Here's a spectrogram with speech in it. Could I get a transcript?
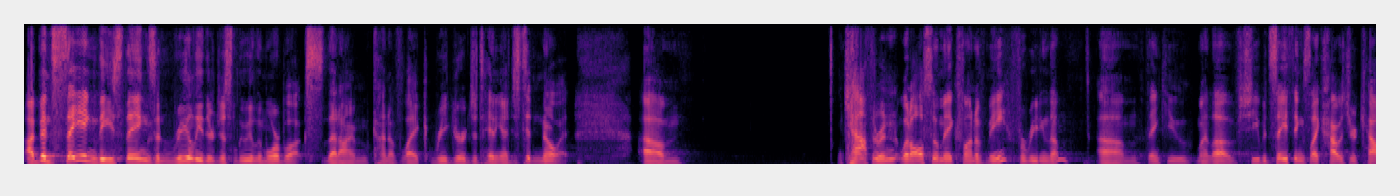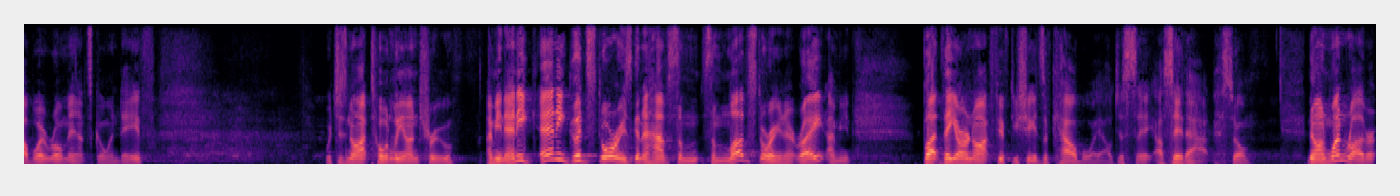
I've been saying these things, and really they're just Louis L'Amour books that I'm kind of like regurgitating. I just didn't know it. Um, Catherine would also make fun of me for reading them. Um, thank you, my love. She would say things like, How's your cowboy romance going, Dave? Which is not totally untrue. I mean, any, any good story is going to have some, some love story in it, right? I mean, but they are not Fifty Shades of Cowboy. I'll just say, I'll say that. So, now on one level,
